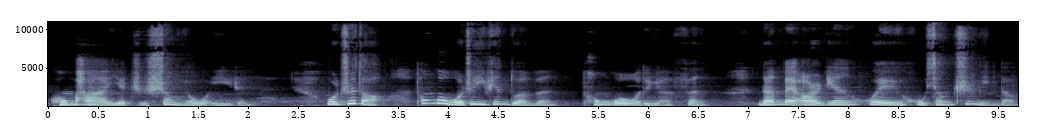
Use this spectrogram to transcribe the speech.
恐怕也只尚有我一人。我知道，通过我这一篇短文，通过我的缘分，南北二颠会互相知名的，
